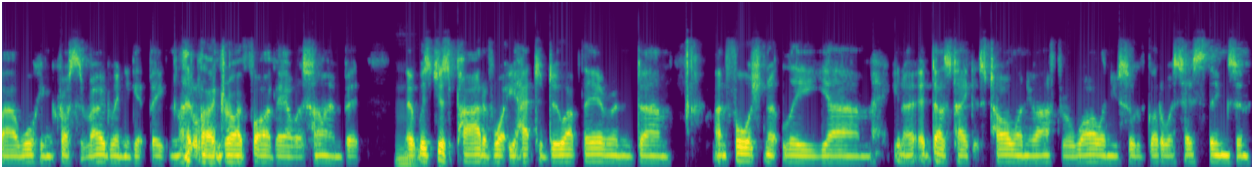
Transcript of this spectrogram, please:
uh, walking across the road when you get beaten, let alone drive five hours home, but. Mm. It was just part of what you had to do up there, and um, unfortunately, um, you know, it does take its toll on you after a while, and you sort of got to assess things. And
